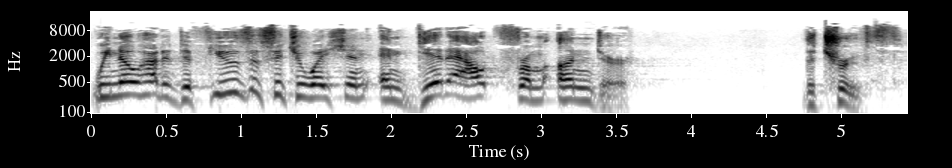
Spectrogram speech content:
We know how to diffuse a situation and get out from under the truth.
